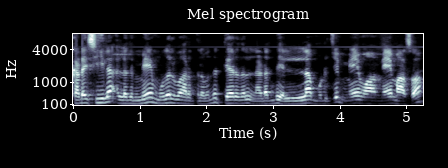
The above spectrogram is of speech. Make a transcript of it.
கடைசியில் அல்லது மே முதல் வாரத்தில் வந்து தேர்தல் நடந்து எல்லாம் முடிஞ்சு மே மா மே மாதம்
